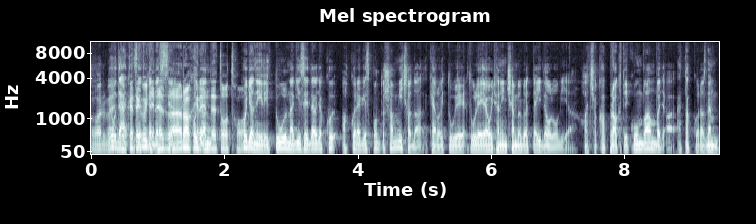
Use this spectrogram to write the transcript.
Orbán. Jó, de hát ez a rakrendet hogyan, otthon. Hogyan éli túl, meg izé, de hogy akkor, akkor egész pontosan micsoda kell, hogy túl, túlélje, hogyha nincsen mögötte ideológia. Ha csak a praktikum van, vagy a, hát akkor az nem...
